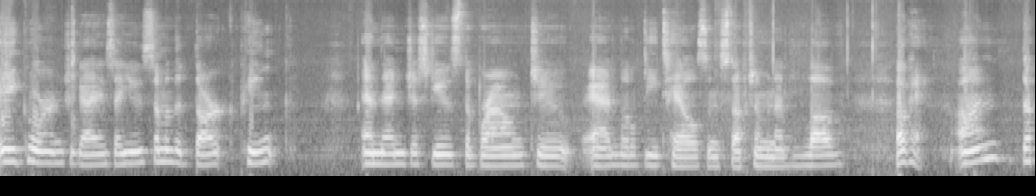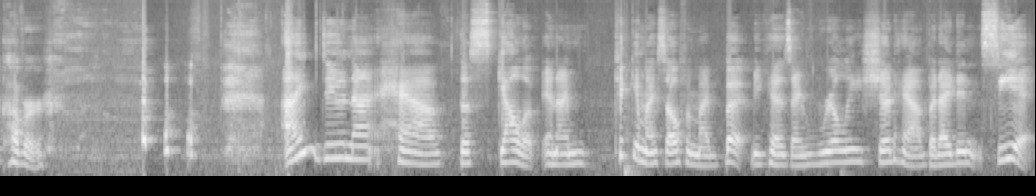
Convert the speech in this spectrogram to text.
acorns you guys. I used some of the dark pink and then just use the brown to add little details and stuff to them and I love okay on the cover I do not have the scallop and I'm kicking myself in my butt because I really should have but I didn't see it.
